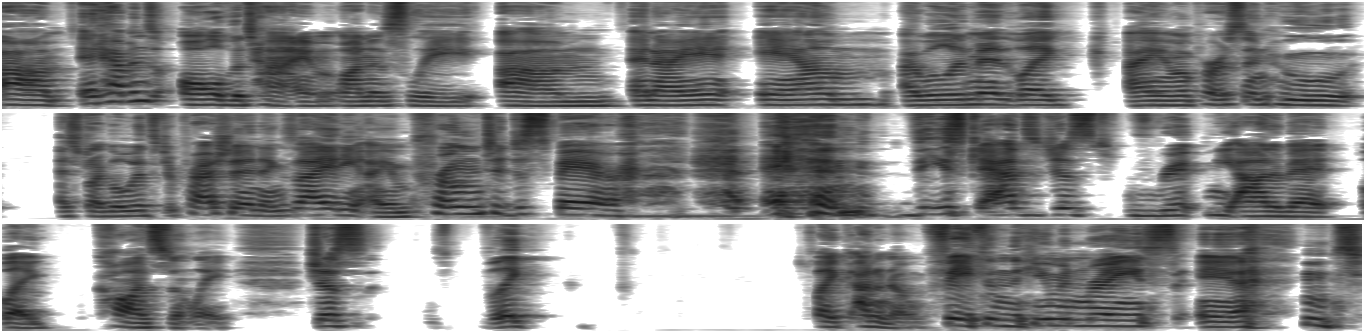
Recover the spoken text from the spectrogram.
Um, it happens all the time, honestly. Um, and I am, I will admit, like, I am a person who I struggle with depression, anxiety. I am prone to despair. and these cats just rip me out of it like constantly. Just like, like, I don't know, faith in the human race and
